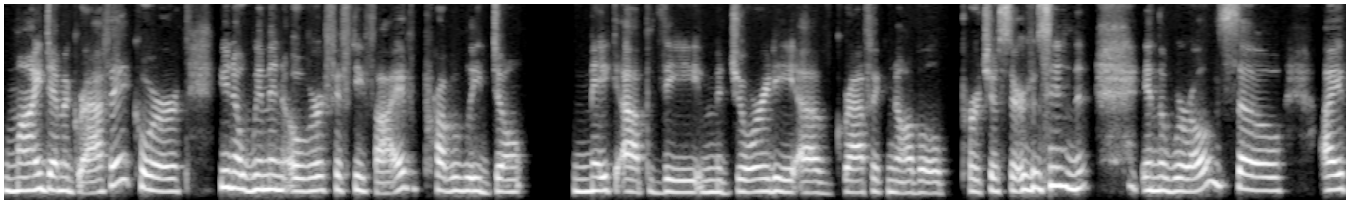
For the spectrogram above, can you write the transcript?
my demographic or you know women over 55 probably don't make up the majority of graphic novel purchasers in in the world. So i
